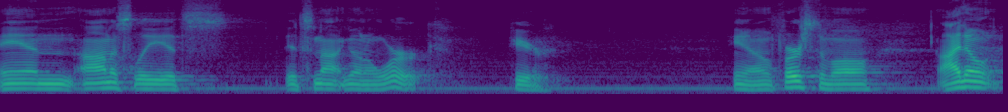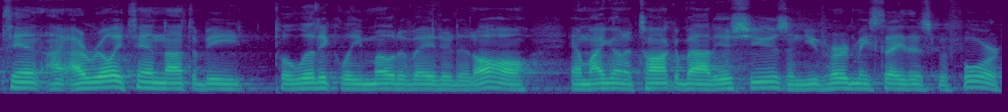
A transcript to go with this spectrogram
And honestly, it's, it's not going to work here. You know, first of all, I don't tend, I, I really tend not to be politically motivated at all. Am I going to talk about issues? And you've heard me say this before.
